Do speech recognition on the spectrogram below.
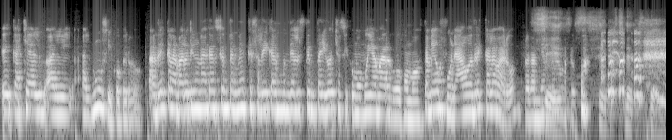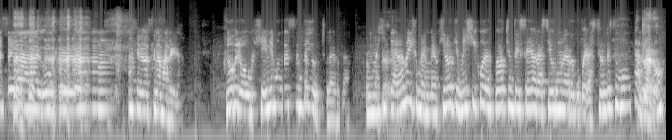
eh, caché al, al, al, músico, pero Andrés Calamaro tiene una canción también que se dedica al Mundial 78, así como muy amargo, como está medio funado Andrés Calamaro, pero también sí. Sí, sí, sí. era algo que era una generación amarga. No, pero Eugenia Mundial 68, la verdad. Me imagino, claro. me, me, imagino que México después de 86 habrá sido como una recuperación de ese mundial. Claro, ¿no?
